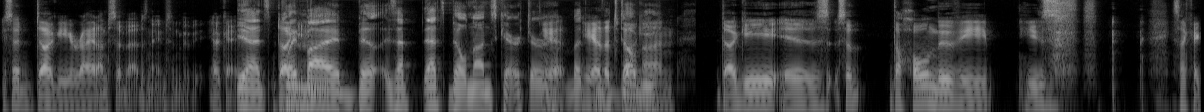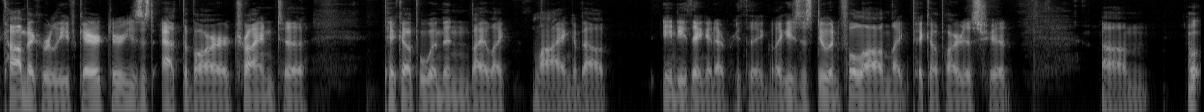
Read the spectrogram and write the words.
you said Dougie, right? I'm so bad at names in the movie. Okay, Yeah, it's played by Bill. Is that that's Bill Nunn's character? yeah, but yeah, that's Bill Nunn. Dougie is so the whole movie. He's he's like a comic relief character. He's just at the bar trying to pick up women by like lying about anything and everything. Like he's just doing full on like pickup artist shit. Um, well,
